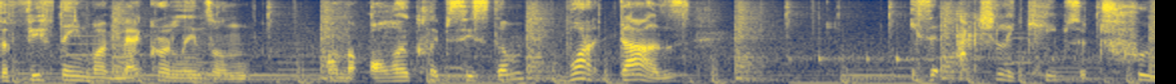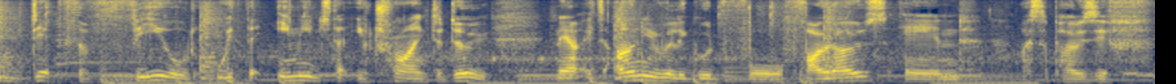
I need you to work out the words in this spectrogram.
The 15 by macro lens on, on the Olloclip system, what it does is it actually keeps a true depth of field with the image that you're trying to do. Now, it's only really good for photos, and I suppose if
